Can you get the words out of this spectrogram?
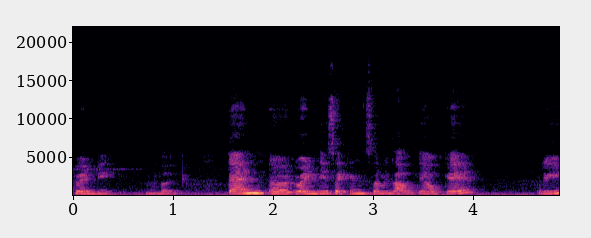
ट्वेंटी बरं. टेन ट्वेंटी सेकंडचं मी लावते ओके थ्री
